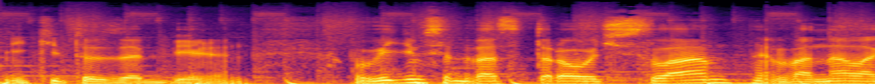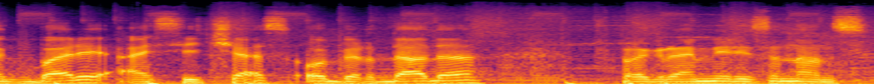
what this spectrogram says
Никита Забелин. Увидимся 22 числа в аналог баре, а сейчас Обердада в программе «Резонанс».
